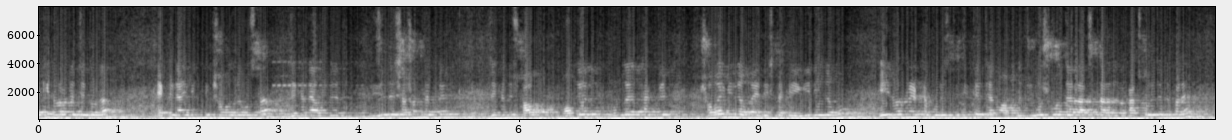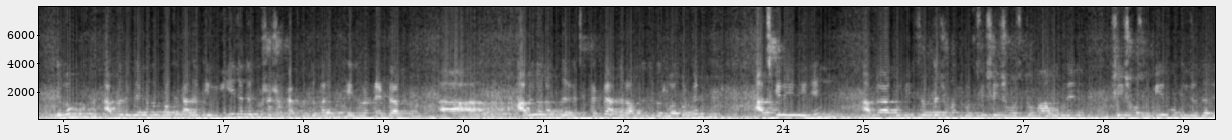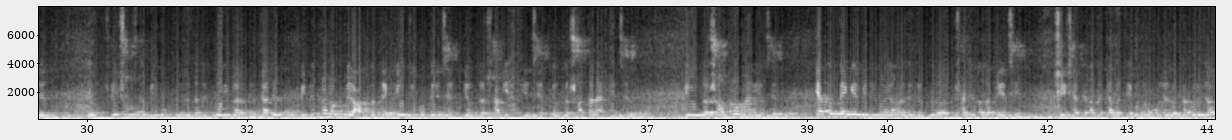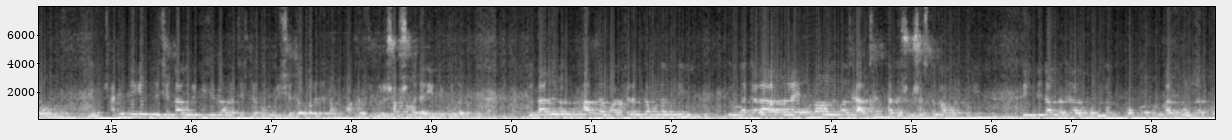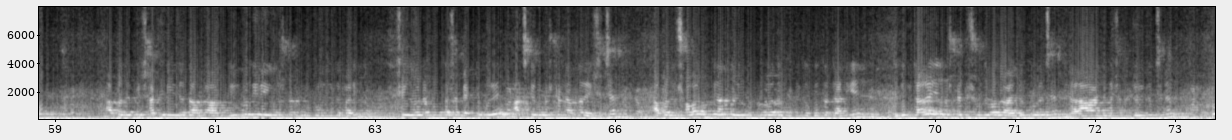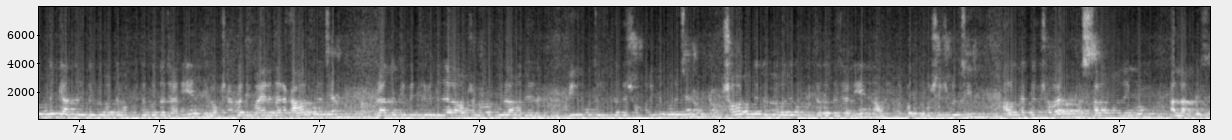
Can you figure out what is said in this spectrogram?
একই ধরনের চেতনা, একটি ন্যায়ভিত্তিক সমাজ ব্যবস্থা যেখানে আমাদের নিজেদের শাসন থাকবে, যেখানে সব মতের মূল্যায়ন থাকবে। সবাই মিলে আমরা এই দেশটাকে এগিয়ে নিয়ে যাব। এই ধরনের একটা পরিস্থিতিতে যেন আমাদের যুব সমাজ যারা আছে, তারা যেন কাজ করে যেতে পারে এবং আপনাদের দেখানোর পথে তাদেরকে নিয়ে যাতে প্রশাসন কাজ করতে পারে, এই ধরনের একটা আবেদন আপনাদের কাছে থাকবে। আপনারা আমাদের জন্য দোয়া করবেন। আজকের এই দিনে আমরা গভীর শ্রদ্ধা স্মরণ করছি সেই সমস্ত মা বোনদের, সেই সমস্ত বীর মুক্তিযোদ্ধাদের এবং সেই সমস্ত বীর মুক্তিযোদ্ধাদের পরিবারদের, যাদের বিভিন্ন রকমের আত্মত্যাগ, কেউ জীবন দিয়েছেন, কেউ তার স্বামী হারিয়েছেন, কেউ তার সন্তান হারিয়েছেন, কেউ তার সম্ভ্রম হারিয়েছেন, এত ত্যাগের বিনিময়ে আমরা যে স্বাধীনতা পেয়েছি, সেই স্বাধীনতাকে আমরা যে কোনো মূল্যে রক্ষা করে যাব এবং স্বাধীন থেকে দেশের নাগরিক হিসেবে আমরা চেষ্টা করব বিশ্বের দরবারে যেন আমরা মাথা উঁচু করে সবসময় দাঁড়িয়ে থাকতে পারি। তো তাদের আপনার মাগফিরাত কামনা করি। এবং যারা আপনারা এখনও আমাদের মাঝে আছেন, তাদের সুস্বাস্থ্য কামনা করি। দিন দিন আপনাদের আরও কল্যাণ মঙ্গল হোক আর কল্যাণ হোক। আপনাদেরকে সাথে নিয়ে যাতে আমরা আরও দীর্ঘদিন এই অনুষ্ঠানগুলো করে নিতে পারি। সেই ধরনের প্রত্যাশা আজকের অনুষ্ঠানে আপনারা এসেছেন। আপনাদের সবার প্রতি আন্তরিক ধন্যবাদ এবং কৃতজ্ঞতা জানিয়ে এবং যারা এই অনুষ্ঠানটি সুন্দরভাবে আয়োজন করেছেন, যারা আয়োজনের সাথে জড়িত ছিলেন, প্রত্যেককে আন্তরিক ধন্যবাদ এবং কৃতজ্ঞতা জানিয়ে এবং সাংবাদিক ভাইরা যারা কাভার করেছেন, রাজনৈতিক নেতৃবৃন্দ যারা অংশগ্রহণ করে আমাদের বীর মুক্তিযোদ্ধাদের সম্মানিত করেছেন, সবার প্রতি ধন্যবাদ এবং কৃতজ্ঞতা জানিয়ে আমি আমার বক্তব্য শেষ করছি। ভালো থাকবেন সবাই। আসসালামু আলাইকুম। আল্লাহ হাফেজ।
